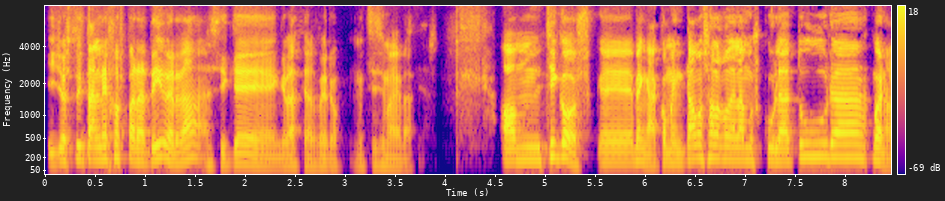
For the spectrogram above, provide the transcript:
y yo estoy tan lejos para ti, ¿verdad? Así que gracias, Vero. Muchísimas gracias. chicos, eh, venga, comentamos algo de la musculatura. Bueno,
